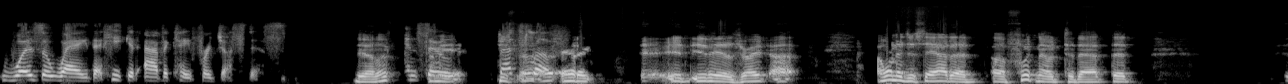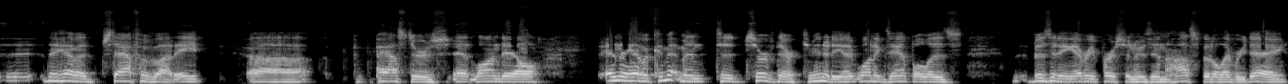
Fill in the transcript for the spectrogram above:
was a way that he could advocate for justice. Yeah, look, and so I mean, that's just, uh, love. Uh, a, it, it is right. Uh, I want to just add a, a footnote to that that uh, they have a staff of about eight uh, pastors at Lawndale, and they have a commitment to serve their community. One example is visiting every person who's in the hospital every day.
